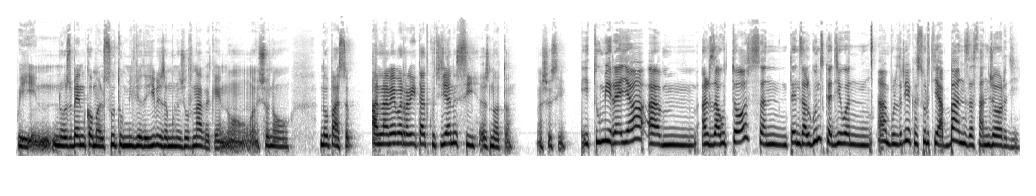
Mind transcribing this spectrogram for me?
Vull dir, no es ven com el sud un milió de llibres en una jornada, que no, això no, no passa. En la meva realitat quotidiana sí, es nota, això sí. I tu, Mireia, um, els autors, en tens alguns que diuen ah, voldria que surti abans de Sant Jordi.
